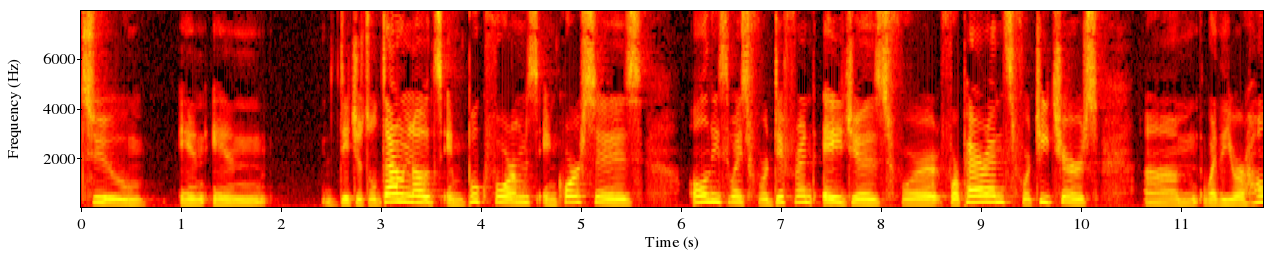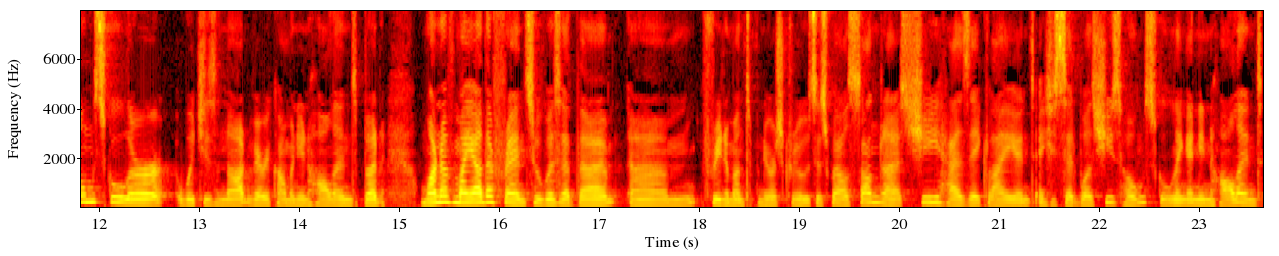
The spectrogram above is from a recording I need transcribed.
to in in digital downloads, in book forms, in courses, all these ways for different ages, for for parents, for teachers, um, whether you're a homeschooler, which is not very common in Holland. But one of my other friends who was at the um, Freedom Entrepreneurs Cruise as well, Sandra, she has a client and she said, well, she's homeschooling. And in Holland,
